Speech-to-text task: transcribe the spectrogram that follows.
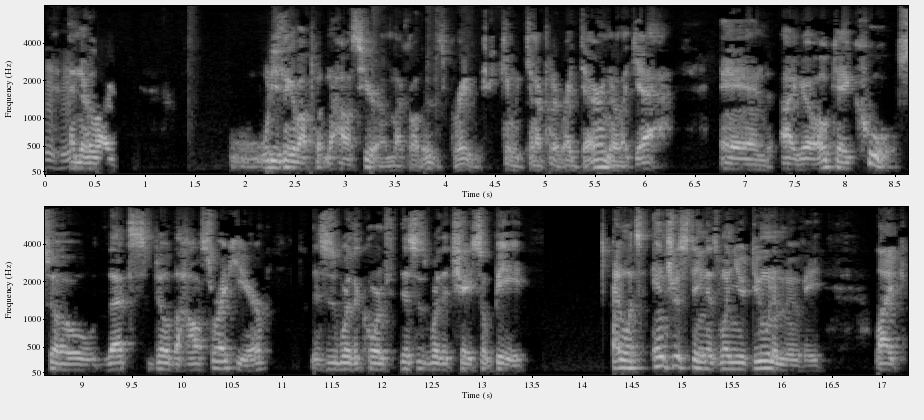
Mhm. and they're like, "What do you think about putting the house here?" I'm like, "Oh, this is great. Can we? Can I put it right there?" And they're like, "Yeah." And I go, "Okay, cool. So let's build the house right here. This is where the corn. This is where the chase will be." And what's interesting is when you're doing a movie, like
